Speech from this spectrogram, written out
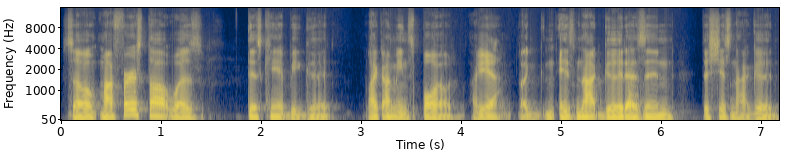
So my first thought was, this can't be good. Like, I mean, spoiled. Like, Yeah. Like, it's not good as in the shit's not good.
